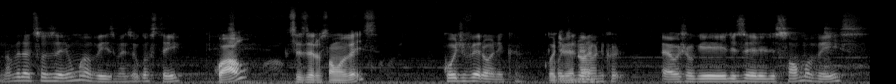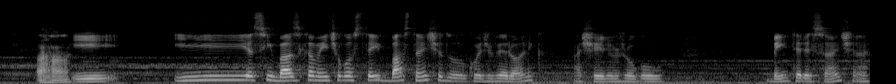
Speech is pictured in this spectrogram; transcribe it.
na verdade só zerei uma vez, mas eu gostei. Qual? Vocês viram só uma vez? Code Verônica. Code Verônica. É, eu joguei ele, zerei ele só uma vez. Aham. E, e assim, basicamente eu gostei bastante do Code Verônica. Achei ele um jogo bem interessante, né?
